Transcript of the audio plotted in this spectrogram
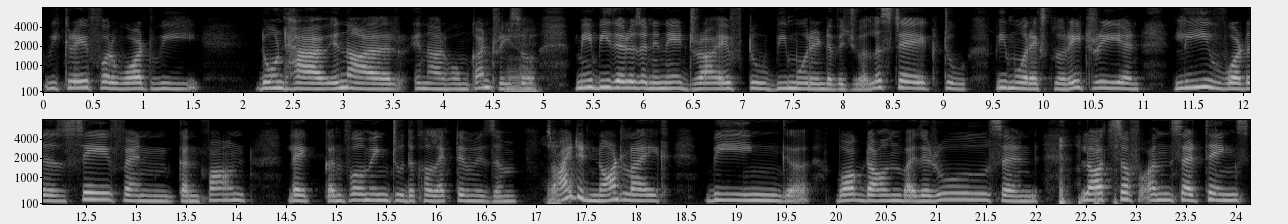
we crave for what we don't have in our in our home country. So maybe there is an innate drive to be more individualistic, to be more exploratory, and leave what is safe and confound like conforming to the collectivism. So I did not like being uh, bogged down by the rules and lots of unsaid things.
